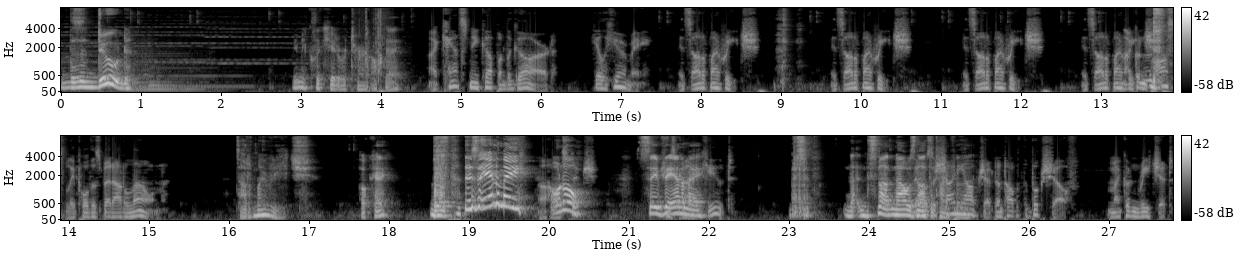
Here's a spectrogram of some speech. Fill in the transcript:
There's a dude. Let me click here to return. Okay. I can't sneak up on the guard. He'll hear me. It's out of my reach. It's out of my reach. It's out of my reach. It's out of my reach. I couldn't possibly pull this bed out alone. It's out of my reach. Okay. There's anime! A Oh no! Save the She's kinda anime. Cute. No, it's not now is There not was the a time for shiny that. object on top of the bookshelf. I couldn't reach it.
